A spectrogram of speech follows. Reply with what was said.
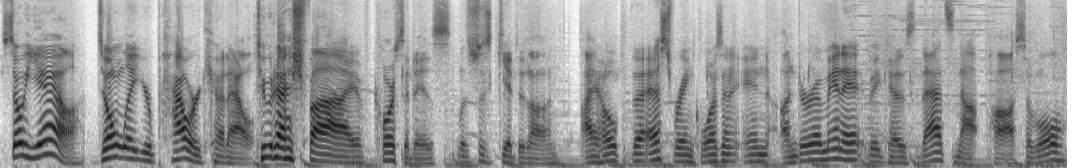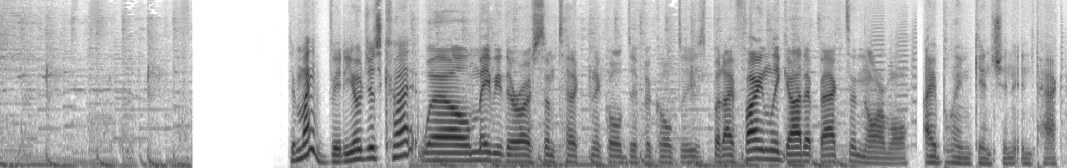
So yeah, don't let your power cut out. 2-5, of course it is. Let's just get it on. I hope the S rank wasn't in under a minute because that's not possible. Did my video just cut? Well, maybe there are some technical difficulties, but I finally got it back to normal. I blame Genshin Impact.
